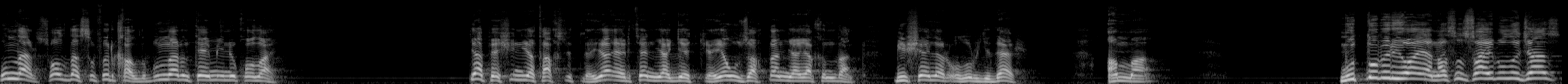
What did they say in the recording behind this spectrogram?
bunlar solda sıfır kaldı. Bunların temini kolay. Ya peşin ya taksitle, ya erken ya geç, ya uzaktan ya yakından bir şeyler olur gider. Ama Mutlu bir yuvaya nasıl sahip olacağız?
